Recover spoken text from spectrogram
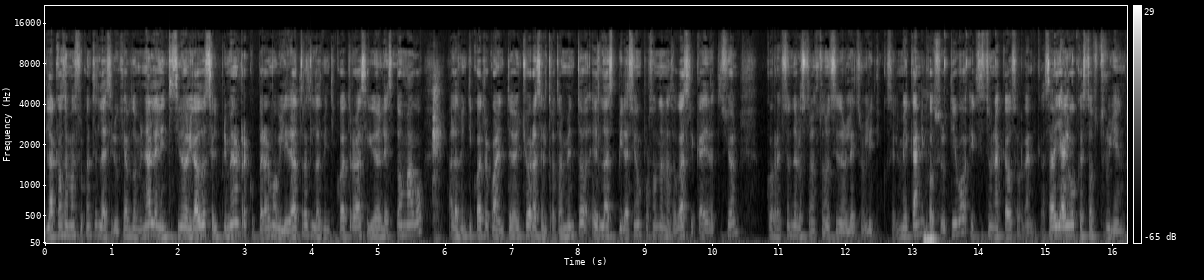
la causa más frecuente es la cirugía abdominal. El intestino delgado es el primero en recuperar movilidad tras las 24 horas seguido del estómago a las 24 48 horas. El tratamiento es la aspiración por sonda nasogástrica, hidratación, corrección de los trastornos hidroelectrolíticos. El mecánico obstructivo existe una causa orgánica, o sea, hay algo que está obstruyendo.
